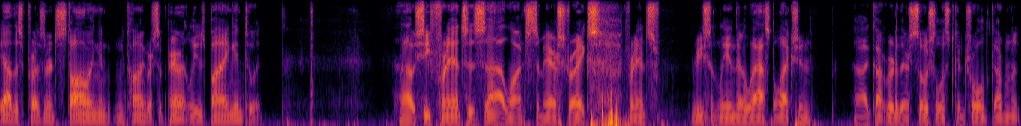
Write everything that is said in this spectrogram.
yeah, this president's stalling, and Congress apparently is buying into it. Uh, we see France has uh, launched some airstrikes. France recently, in their last election, uh, got rid of their socialist-controlled government,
